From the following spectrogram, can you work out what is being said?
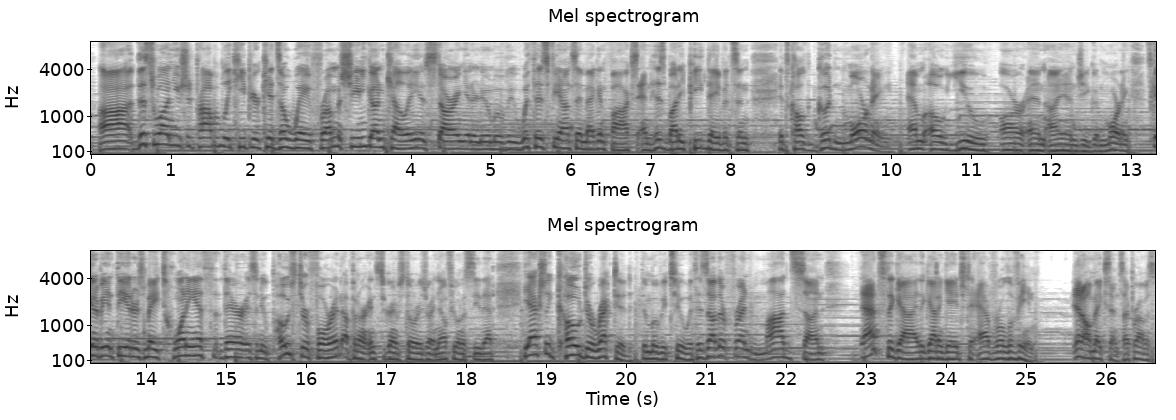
Uh, this one you should probably keep your kids away from. Machine Gun Kelly is starring in a new movie with his fiancee Megan Fox and his buddy Pete Davidson. It's called Good Morning, M O U R N I N G. Good Morning. It's going to be in theaters May 20th. There is a new poster for it up in our Instagram stories right now if you want to see that. He actually co directed the movie too with his other friend Mod Sun. That's the guy that got engaged to Avril Lavigne. It all makes sense, I promise.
